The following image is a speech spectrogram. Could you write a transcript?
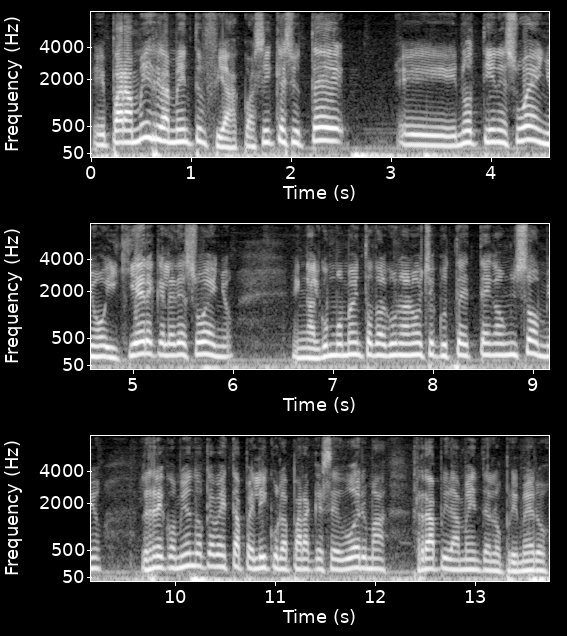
Eh, para mí realmente un fiasco. Así que si usted eh, no tiene sueño y quiere que le dé sueño, en algún momento de alguna noche que usted tenga un insomnio, le recomiendo que vea esta película para que se duerma rápidamente en los primeros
